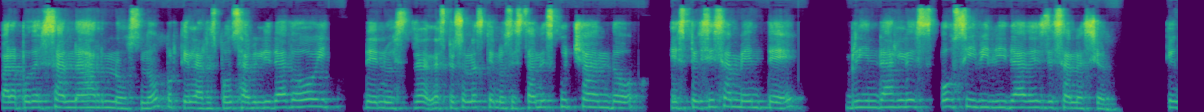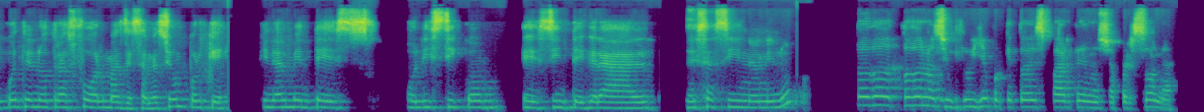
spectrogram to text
para poder sanarnos, ¿no? Porque la responsabilidad hoy de nuestra, las personas que nos están escuchando es precisamente brindarles posibilidades de sanación, que encuentren otras formas de sanación, porque finalmente es holístico, es integral. ¿Es así, Nanilu? todo, todo nos influye porque todo es parte de nuestra persona,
